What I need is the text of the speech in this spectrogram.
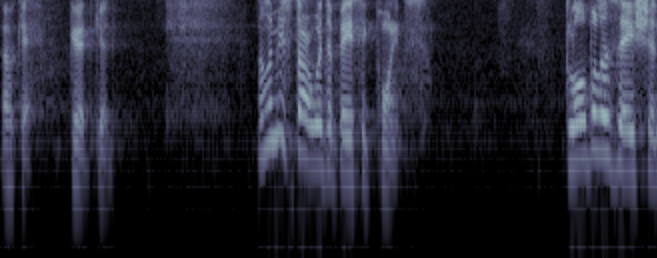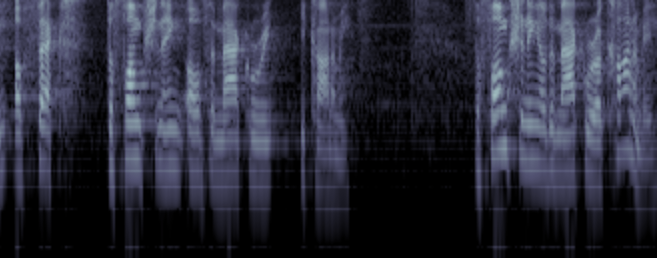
Okay, good, good. Now let me start with the basic points. Globalization affects the functioning of the macroeconomy. The functioning of the macroeconomy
